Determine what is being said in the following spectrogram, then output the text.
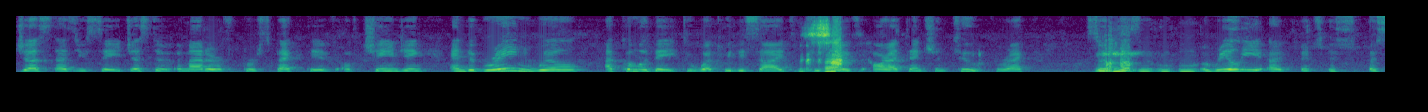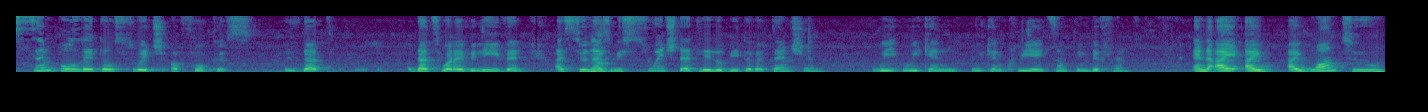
just as you say, just a, a matter of perspective, of changing. And the brain will accommodate to what we decide to give our attention to, correct? So mm-hmm. it's really a, a, a, simple little switch of focus. Is that that's what I believe, and as soon as we switch that little bit of attention, we we can we can create something different. And I I I want to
